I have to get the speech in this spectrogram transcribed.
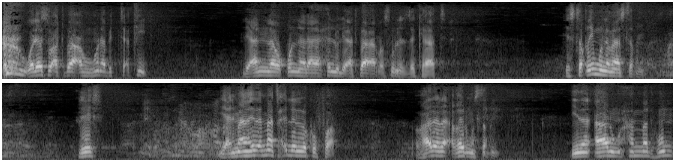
وليسوا أتباعه هنا بالتأكيد. لأن لو قلنا لا يحل لأتباع الرسول الزكاة يستقيم ولا ما يستقيم؟ ليش؟ يعني معنى إذا ما تحل للكفار وهذا غير مستقيم. إذا آل محمد هم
